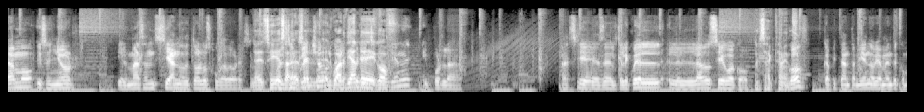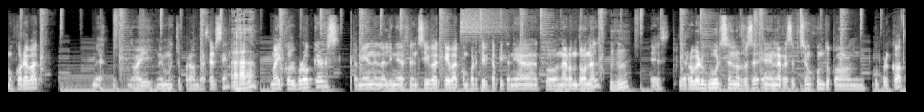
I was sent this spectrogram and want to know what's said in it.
amo y señor y el más anciano de todos los jugadores. Eh, sí, es, el, guardián de, Goff. Y por la. Así es, el que le cuida el, lado ciego a Goff. Exactamente. Goff, capitán también, obviamente, como coreback. Eh, no hay, no hay mucho para dónde hacerse. Michael Brokers, también en la línea defensiva, que va a compartir capitanía con Aaron Donald. este, Robert Woods en, en, la recepción junto con Cooper Cup.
